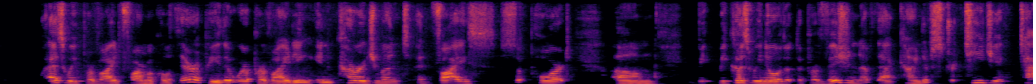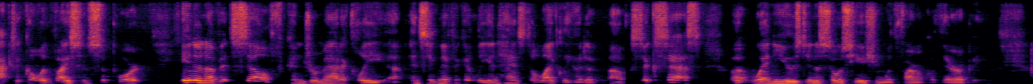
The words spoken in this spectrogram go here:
as we provide pharmacotherapy, that we're providing encouragement, advice, support, um, be, because we know that the provision of that kind of strategic, tactical advice and support in and of itself can dramatically uh, and significantly enhance the likelihood of, of success uh, when used in association with pharmacotherapy.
